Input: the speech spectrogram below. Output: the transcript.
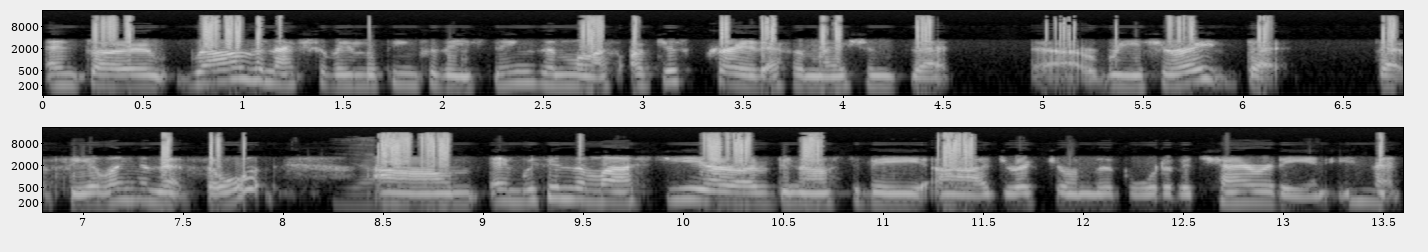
And so rather than actually looking for these things in life, I've just created affirmations that uh, reiterate that that feeling and that thought. Yeah. Um, and within the last year, I've been asked to be a uh, director on the board of a charity. And in that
